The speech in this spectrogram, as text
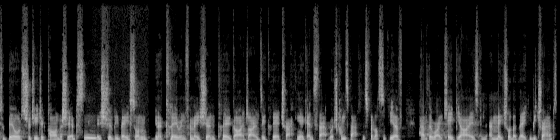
to build strategic partnerships, mm. it should be based on you know clear information, clear guidelines, and clear tracking against that, which comes back to this philosophy of have the right KPIs and, and make sure that they can be tracked.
